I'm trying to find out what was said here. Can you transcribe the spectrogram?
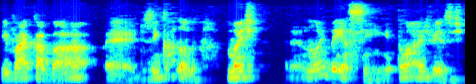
e vai acabar é, desencarnando. Mas é, não é bem assim. Então, às vezes,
